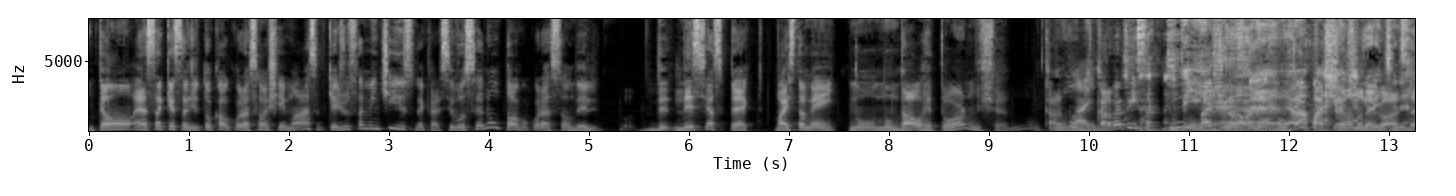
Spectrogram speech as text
Então, essa questão de tocar o coração eu achei massa, porque é justamente isso, né, cara? Se você não toca o coração dele de- nesse aspecto, mas também não, não dá o retorno, bicho, o cara, Não vai. o cara vai pensar que Não tem paixão, né? Não É tem paixão, paixão no gigante, negócio, né?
